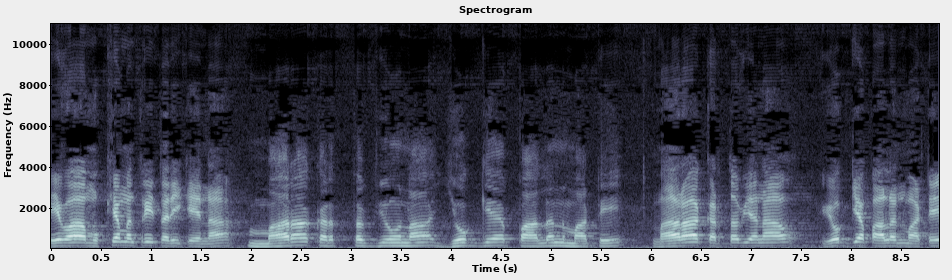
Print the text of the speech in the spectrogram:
એવા મુખ્યમંત્રી તરીકેના મારા કર્તવ્યોના યોગ્ય પાલન માટે મારા કર્તવ્યના યોગ્ય પાલન માટે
